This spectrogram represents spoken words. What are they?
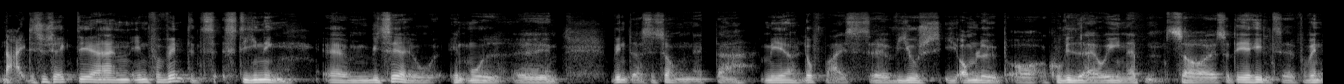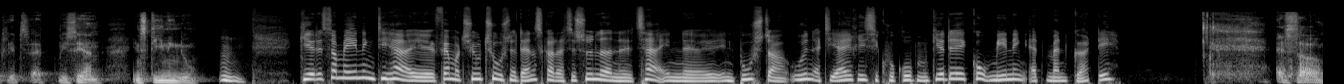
Nej, det synes jeg ikke. Det er en, en forventet stigning. Øhm, vi ser jo hen mod øh, vintersæsonen, at der er mere luftvejsvirus øh, i omløb, og, og covid er jo en af dem. Så, så det er helt øh, forventeligt, at vi ser en, en stigning nu. Mm. Giver det så mening, de her øh, 25.000 danskere, der til sydenladende tager en, øh, en booster, uden at de er i risikogruppen, giver det god mening, at man gør det? Altså,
